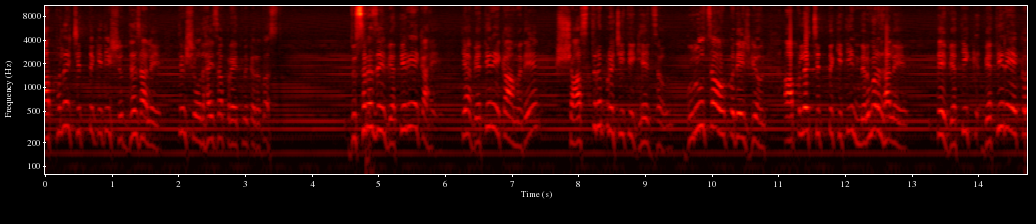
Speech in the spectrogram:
आपलं चित्त किती शुद्ध झाले ते शोधायचा प्रयत्न करत असतो. दुसरं जे व्यतिरेक आहे त्या व्यतिरेकामध्ये शास्त्र प्रचिती घेत जाऊन गुरुचा उपदेश घेऊन आपलं चित्त किती निर्मळ झाले ते व्यतिक व्यतिरेक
